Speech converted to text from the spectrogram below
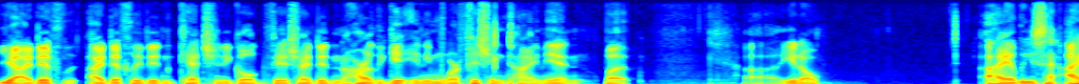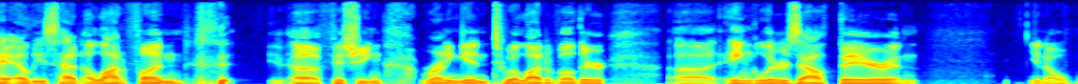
yeah, I definitely, I definitely didn't catch any goldfish. I didn't hardly get any more fishing time in, but, uh, you know, I at least, I at least had a lot of fun uh, fishing, running into a lot of other uh, anglers out there, and you know,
